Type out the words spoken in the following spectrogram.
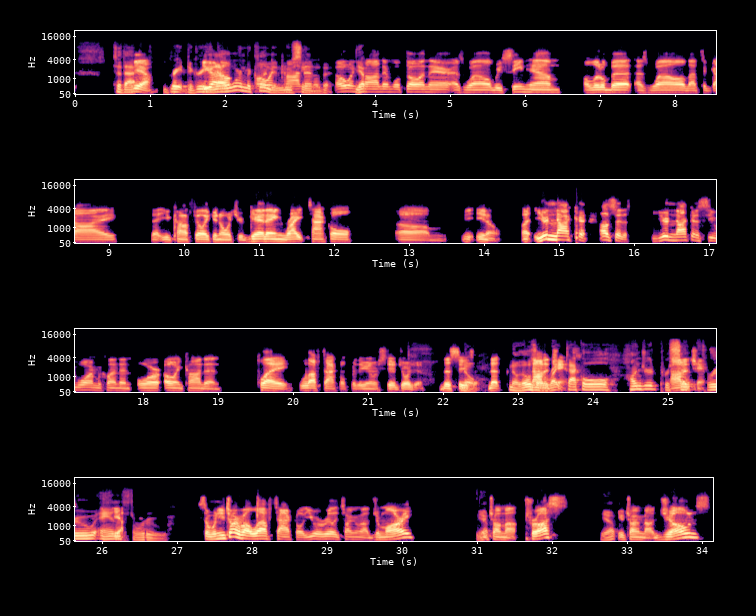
to that Yeah. great degree now warren Owen mcclendon we've seen a little bit Owen Yep. Condon will throw in there as well. We've seen him a little bit as well. That's a guy that you kind of feel like you know what you're getting. Right tackle. Um, y- you know, uh, you're not gonna. I'll say this: you're not gonna see Warren McClendon or Owen Condon play left tackle for the University of Georgia this No. season. That No, those are right chance. tackle, hundred percent through and Yeah. through. so when you talk about left tackle, you were really talking about Jamaree. You're talking about Truss. Yep. You're talking about Jones.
